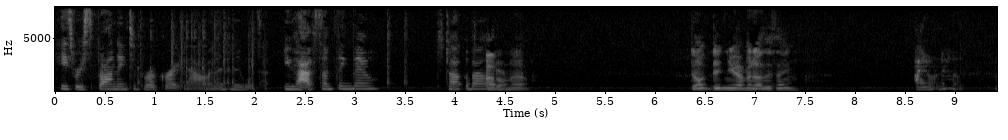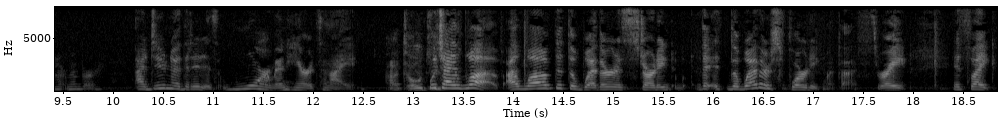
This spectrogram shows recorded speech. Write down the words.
he's responding to Brooke right now, and then he will. T- you have something though to talk about? I don't know. Don't didn't you have another thing? I don't know. I don't remember. I do know that it is warm in here tonight, I told you. which I love. I love that the weather is starting. The, the weather's flirting with us, right? It's like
